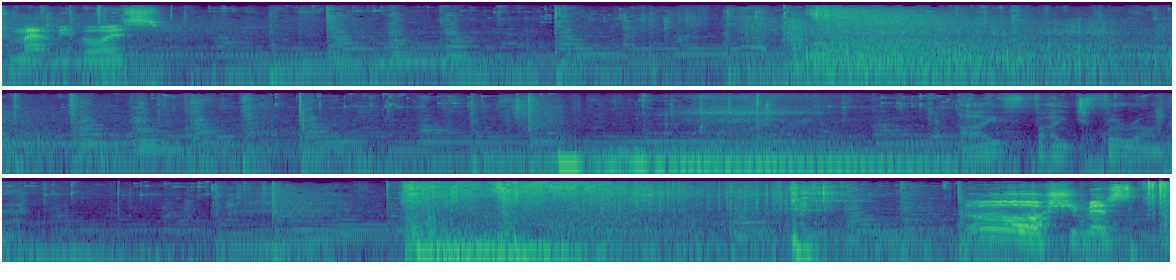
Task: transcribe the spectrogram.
Come at me, boys. Oh, she missed.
